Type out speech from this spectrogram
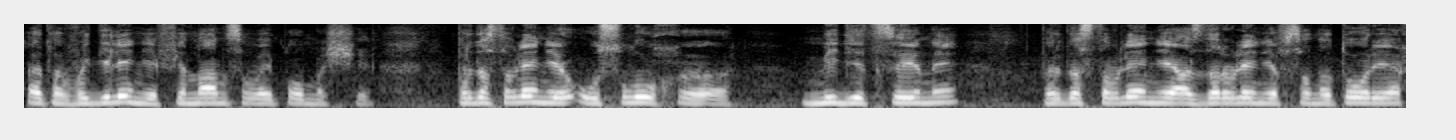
это выделение финансовой помощи, предоставление услуг э, медицины, предоставление оздоровления в санаториях,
